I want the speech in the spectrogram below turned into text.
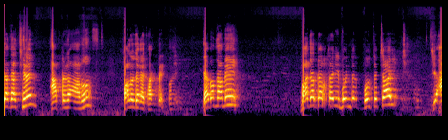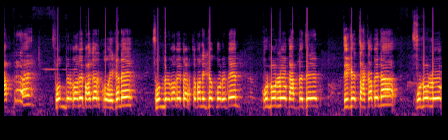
জায়গায় ছিলেন, আপনারা আরও ভালো জায়গায় থাকবেন। এবং আমি বাজার ব্যবসায়ী বোনদের বলতে চাই যে আপনারা সুন্দরভাবে বাজার এখানে সুন্দরভাবে ব্যবসা বাণিজ্য করবেন। কোন লোক আপনাদের দিকে তাকাবে না। কোন লোক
